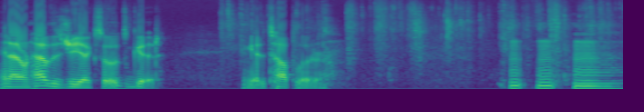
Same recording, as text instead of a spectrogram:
and I don't have this GX, so it's good. We get a top loader. Mm -mm -mm.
